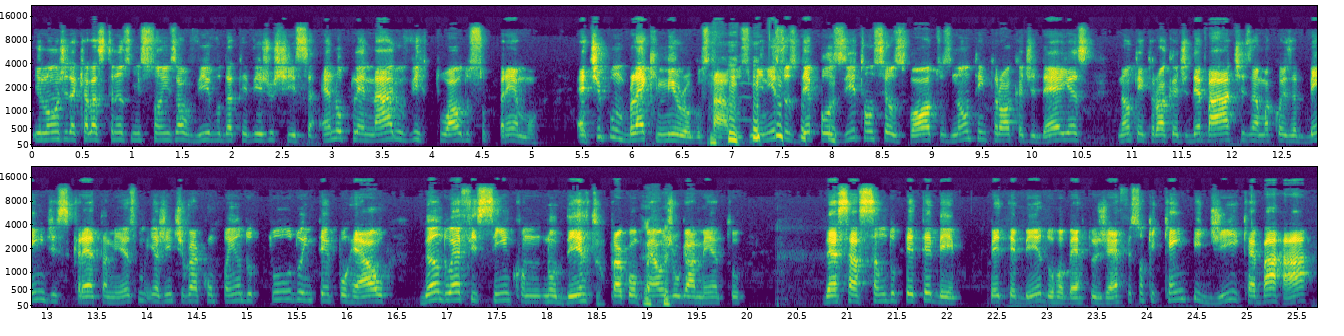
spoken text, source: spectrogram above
e longe daquelas transmissões ao vivo da TV Justiça. É no plenário virtual do Supremo. É tipo um Black Mirror, Gustavo. Os ministros depositam seus votos, não tem troca de ideias, não tem troca de debates, é uma coisa bem discreta mesmo, e a gente vai acompanhando tudo em tempo real, dando F5 no dedo para acompanhar o julgamento dessa ação do PTB. PTB, do Roberto Jefferson, que quer impedir, quer barrar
